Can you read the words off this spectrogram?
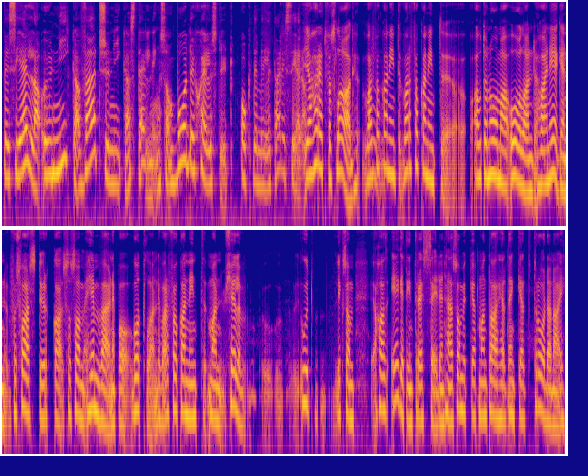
speciella och unika, världsunika ställning som både självstyrt och demilitariserat. Jag har ett förslag. Varför mm. kan inte, varför kan inte eh, autonoma Åland ha en egen försvarsstyrka såsom hemvärnet på Gotland? Varför kan inte man själv eh, ut, liksom, ha eget intresse i den här så mycket att man tar helt enkelt trådarna i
